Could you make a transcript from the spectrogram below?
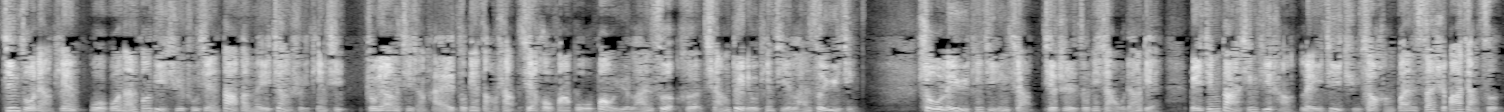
今昨两天，我国南方地区出现大范围降水天气。中央气象台昨天早上先后发布暴雨蓝色和强对流天气蓝色预警。受雷雨天气影响，截至昨天下午两点，北京大兴机场累计取消航班三十八架次，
